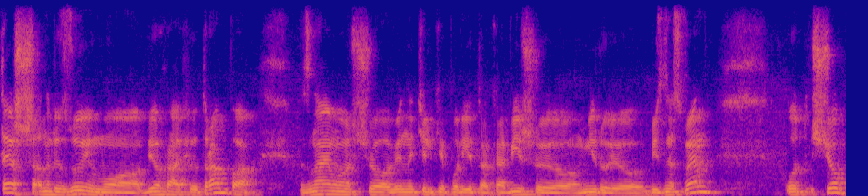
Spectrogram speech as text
теж аналізуємо біографію Трампа. Знаємо, що він не тільки політик, а більшою мірою бізнесмен. От що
